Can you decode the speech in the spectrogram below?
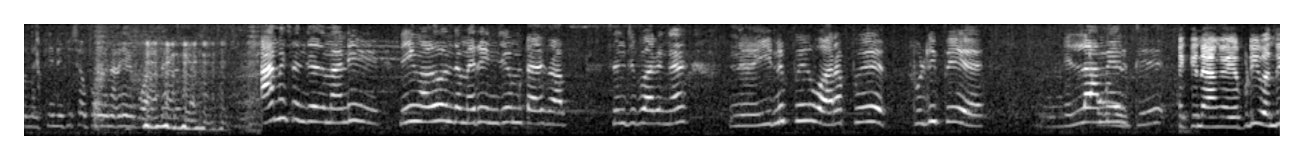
எனக்கு இன்னைக்கு சாப்பாடு நிறைய ஆமி செஞ்சது மாதிரி நீங்களும் இந்த மாதிரி இஞ்சி மிட்டாய் சாப் செஞ்சு பாருங்க. இனிப்பு வரப்பு புளிப்பு எல்லாமே இருக்கு. இன்னைக்கு நாங்கள் எப்படி வந்து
